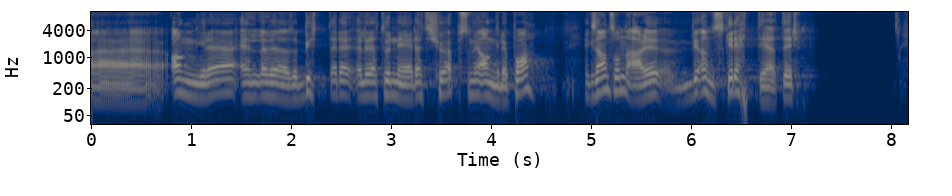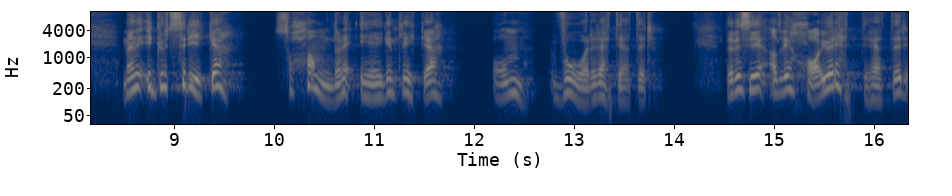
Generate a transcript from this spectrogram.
eh, angre eller bytte eller returnere et kjøp som vi angrer på. Sånn er det. Vi ønsker rettigheter. Men i Guds rike så handler det egentlig ikke om våre rettigheter. Det vil si at vi har jo rettigheter,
